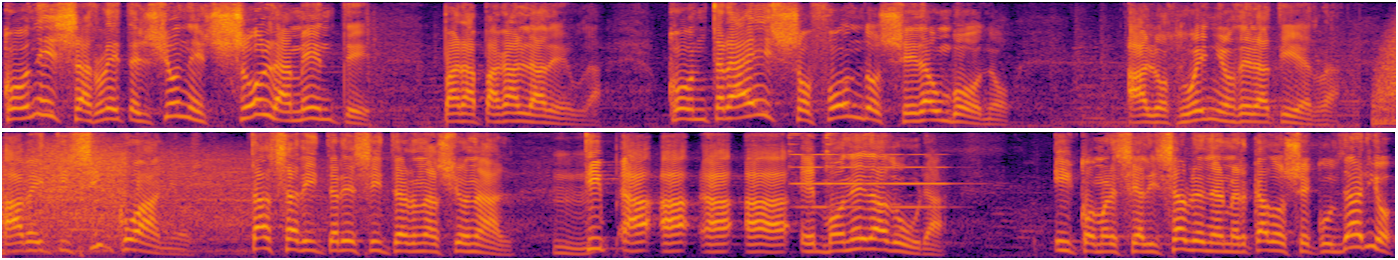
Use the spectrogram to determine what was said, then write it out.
Con esas retenciones solamente para pagar la deuda. Contra esos fondos se da un bono. a los dueños de la tierra a 25 años, tasa de interés internacional, en moneda dura y comercializable en el mercado secundario,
